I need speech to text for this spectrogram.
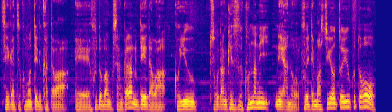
生活困っている方は、えー、フードバンクさんからのデータはこういう相談件数こんなに、ね、あの増えてますよということを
